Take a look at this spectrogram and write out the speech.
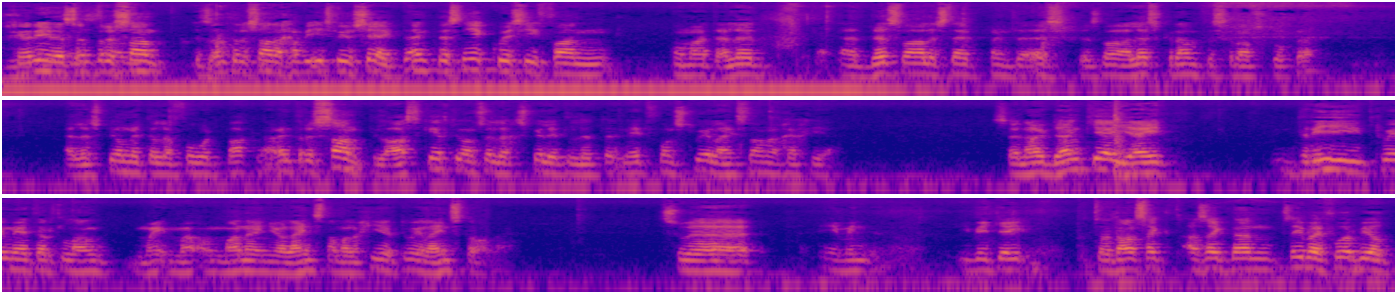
Gerrie dis interessant. Dis interessant. Ek gaan vir iets vir jou sê. Ek dink dis nie 'n kwessie van omdat hulle uh, dis waar hulle sterkpunte is. Dis waar hulle skram vir strafskoppe hulle speel met hulle forward pak. Nou interessant. Die laaste keer toe ons hulle gespeel het hulle net vir ons twee lynstaande gegee. So nou dink jy jy het 3 2 meter lank manne in jou lyn staan, hulle gee jou twee lynstane. So ek meen jy weet jy so dan as ek as ek dan sê byvoorbeeld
